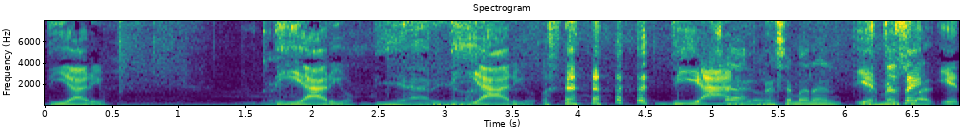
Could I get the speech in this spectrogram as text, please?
diario. Diario. diario. Diario. O sea, diario. no es semanal. y, no entonces, y,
